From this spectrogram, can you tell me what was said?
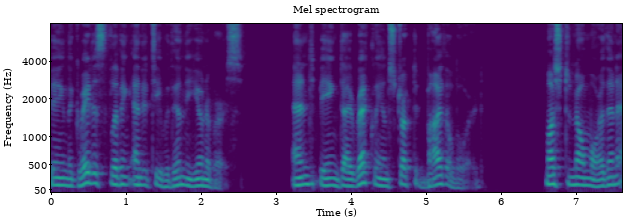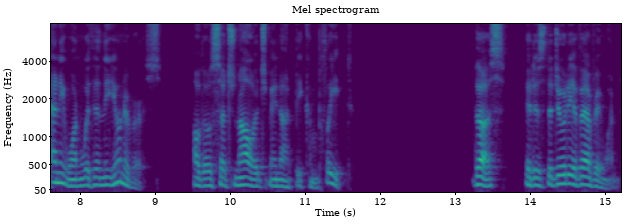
being the greatest living entity within the universe, and being directly instructed by the Lord, must know more than anyone within the universe, although such knowledge may not be complete. Thus, it is the duty of everyone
